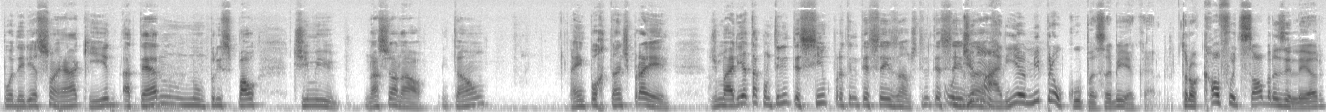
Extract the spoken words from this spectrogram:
poderia sonhar aqui, até num, num principal time nacional. Então, é importante para ele. Di Maria tá com 35 para 36 anos. 36 o Di anos. Maria me preocupa, sabia, cara? Trocar o futsal brasileiro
